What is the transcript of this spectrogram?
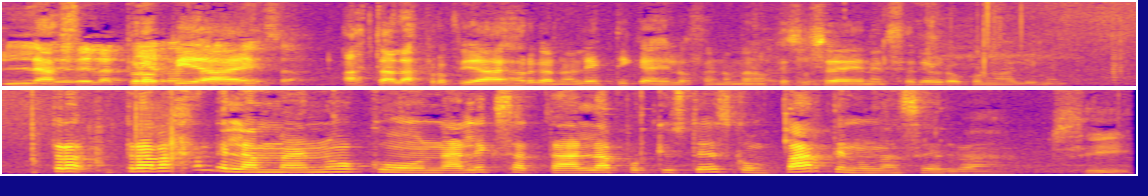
las Desde la tierra hasta la propiedades, hasta las propiedades organolépticas y los fenómenos que Así suceden en el cerebro con los alimentos. Tra- trabajan de la mano con Alex Atala porque ustedes comparten una selva. Sí,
